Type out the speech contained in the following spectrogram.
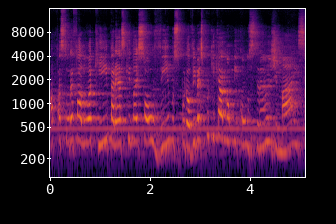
A pastora falou aqui, parece que nós só ouvimos por ouvir, mas por que, que ela não me constrange mais?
